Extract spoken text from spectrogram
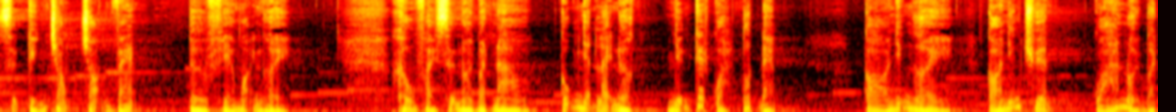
sự kính trọng trọn vẹn từ phía mọi người. Không phải sự nổi bật nào cũng nhận lại được những kết quả tốt đẹp. Có những người, có những chuyện quá nổi bật,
